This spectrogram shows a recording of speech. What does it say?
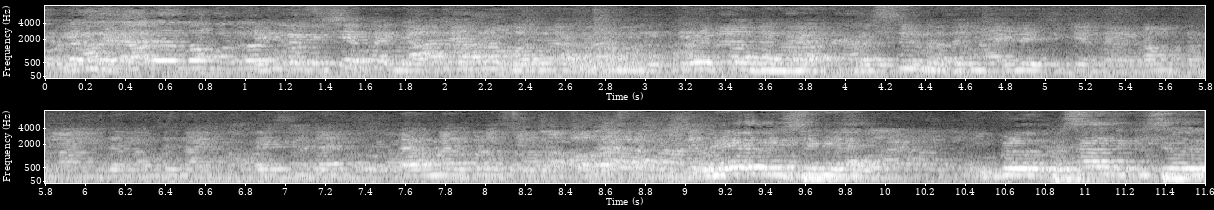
இந்த- விஷயத்த கேட்காதங்க பிரஸ்ன்றது மைலேஜுக்கு என்ன வேணாலும் பண்ணலாம்? இதை வந்து நான் இப்ப பேசினதை வேற மாதிரி கூட சொல்லலாம். ஒரே விஷயங்க. இவ்வளவு பிரசாந்த் கிஷோர்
